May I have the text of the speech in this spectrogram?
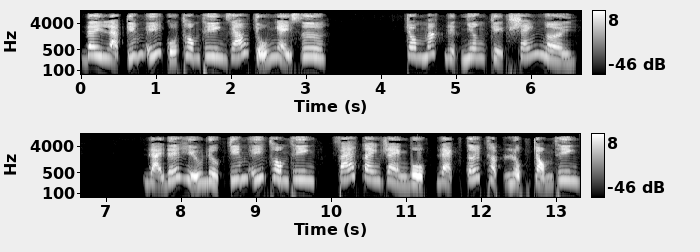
Đây là kiếm ý của thông thiên giáo chủ ngày xưa. Trong mắt địch nhân kiệt sáng ngời. Đại đế hiểu được kiếm ý thông thiên, phá tan ràng buộc, đạt tới thập lục trọng thiên.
